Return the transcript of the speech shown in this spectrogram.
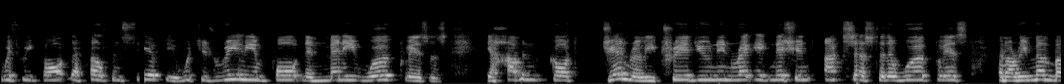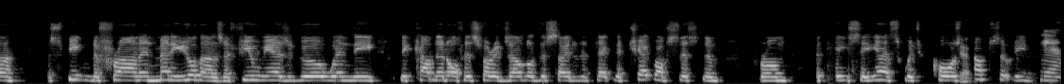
with regard to health and safety, which is really important in many workplaces. You haven't got generally trade union recognition, access to the workplace. And I remember speaking to Fran and many others a few years ago when the, the Cabinet Office, for example, decided to take the check-off system from the PCS, which caused yeah. absolutely, yeah.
